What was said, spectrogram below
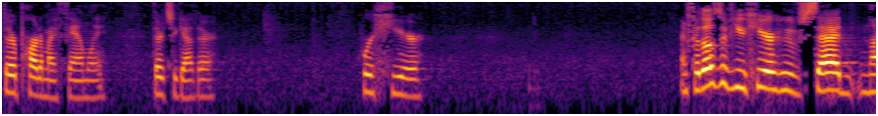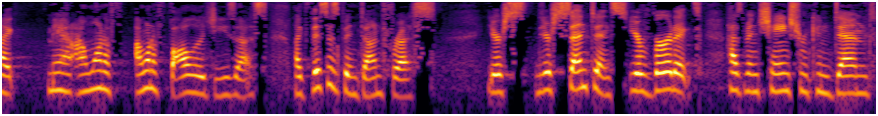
They're a part of my family. They're together. We're here. And for those of you here who've said, like, man, I want to I want to follow Jesus. Like this has been done for us. Your, your sentence, your verdict has been changed from condemned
